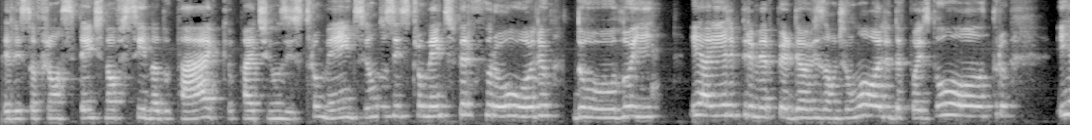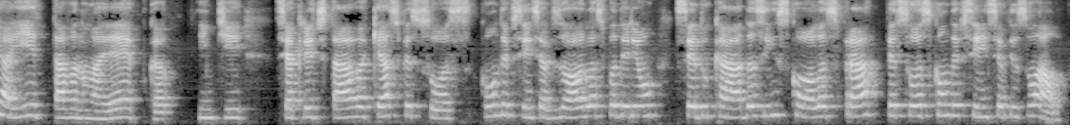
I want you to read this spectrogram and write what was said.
Ele sofreu um acidente na oficina do pai, que o pai tinha uns instrumentos, e um dos instrumentos perfurou o olho do Louis. E aí ele primeiro perdeu a visão de um olho, depois do outro. E aí estava numa época em que se acreditava que as pessoas com deficiência visual elas poderiam ser educadas em escolas para pessoas com deficiência visual.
